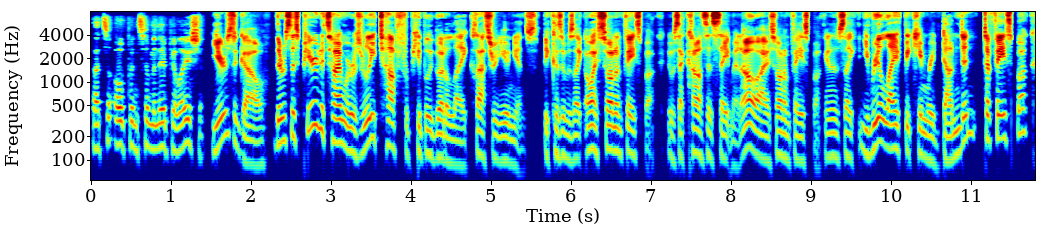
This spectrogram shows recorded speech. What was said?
That's open to manipulation. Years ago, there was this period of time where it was really tough for people to go to like class reunions because it was like, oh, I saw it on Facebook. It was that constant statement, oh, I saw it on Facebook. And it was like real life became redundant to Facebook.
